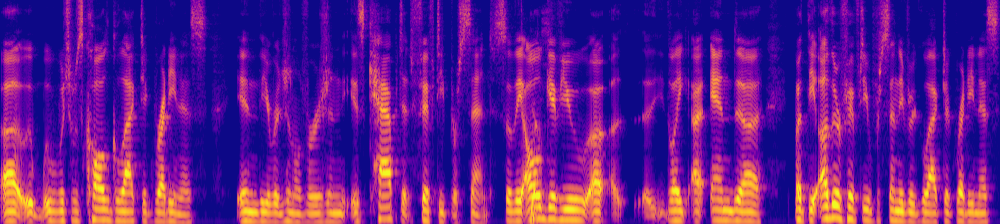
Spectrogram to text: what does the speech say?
uh, which was called Galactic Readiness in the original version, is capped at fifty percent. So they all Yes. give you uh, uh, like uh, and uh, but the other fifty percent of your Galactic Readiness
